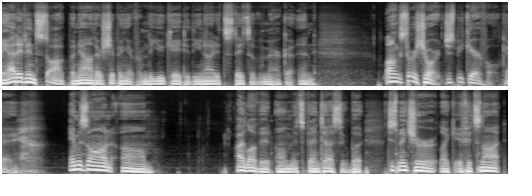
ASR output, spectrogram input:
they had it in stock, but now they're shipping it from the UK to the United States of America. And long story short, just be careful, okay? Amazon, um, I love it. Um, it's fantastic, but just make sure, like, if it's not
